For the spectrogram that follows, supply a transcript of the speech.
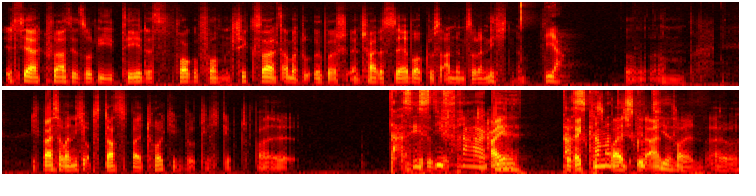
ist ja quasi so die Idee des vorgeformten Schicksals, aber du entscheidest selber, ob du es annimmst oder nicht. Ne? Ja, ich weiß aber nicht, ob es das bei Tolkien wirklich gibt, weil. Das ist die Frage. Kein das kann man Beispiel diskutieren. einfallen. Also,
